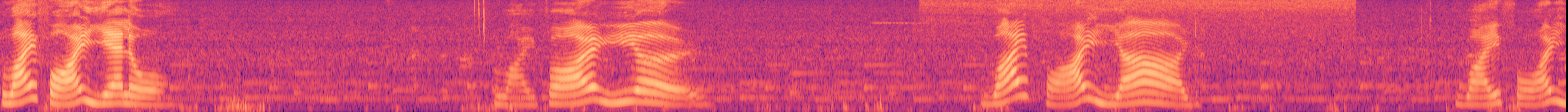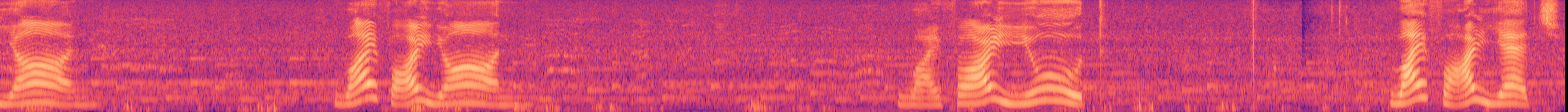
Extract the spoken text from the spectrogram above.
Y for yellow. Y for ear. Y for yard. Y for yarn. Y for yawn. Y for youth. Y for H.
